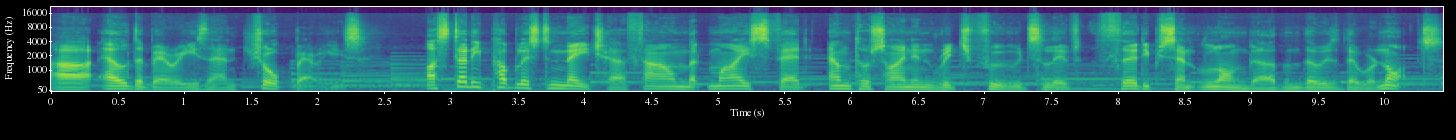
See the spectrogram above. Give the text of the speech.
uh, elderberries and chokeberries. A study published in Nature found that mice fed anthocyanin rich foods lived 30% longer than those that were not.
